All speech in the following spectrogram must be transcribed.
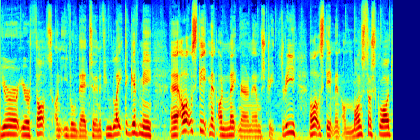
your your thoughts on Evil Dead 2, and if you'd like to give me uh, a little statement on Nightmare on Elm Street 3, a little statement on Monster Squad,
